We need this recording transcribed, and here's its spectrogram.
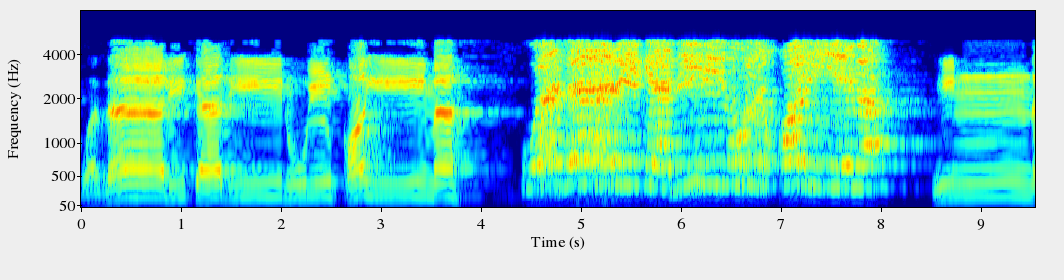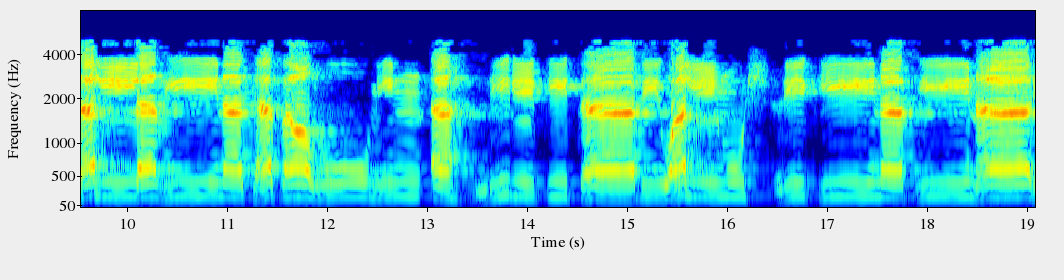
وذلك دين القيمة وذلك دين القيمة إن الذين كفروا من أهل الكتاب والمشركين في نار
